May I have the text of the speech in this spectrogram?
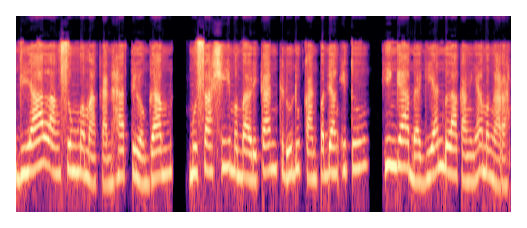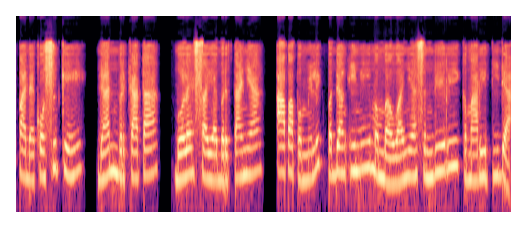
Dia langsung memakan hati logam, Musashi membalikan kedudukan pedang itu, hingga bagian belakangnya mengarah pada Kosuke, dan berkata, boleh saya bertanya, apa pemilik pedang ini membawanya sendiri kemari tidak?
